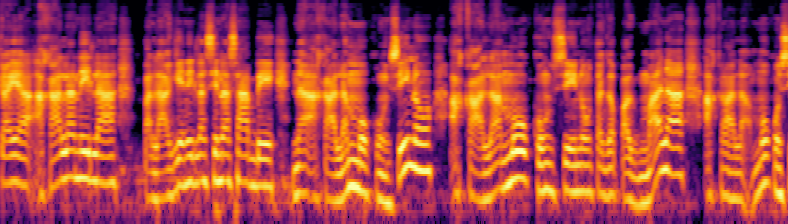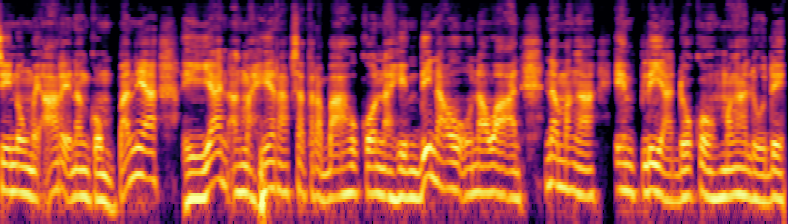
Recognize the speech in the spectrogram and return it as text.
Kaya akala nila, palagi nilang sinasabi na akala mo kung sino, akala mo kung sinong tagapagmana, akala mo kung sinong may-ari ng kumpanya. Yan ang mahirap sa trabaho ko na hindi nauunawaan ng mga empleyado ko, mga lode.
